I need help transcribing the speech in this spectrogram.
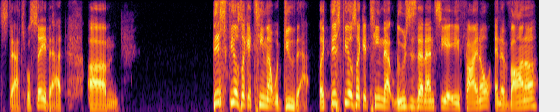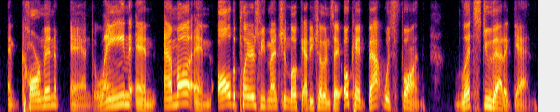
Stats will say that. Um, this feels like a team that would do that. Like this feels like a team that loses that NCAA final and Ivana and Carmen and Layne and Emma and all the players we've mentioned look at each other and say, okay, that was fun let's do that again.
